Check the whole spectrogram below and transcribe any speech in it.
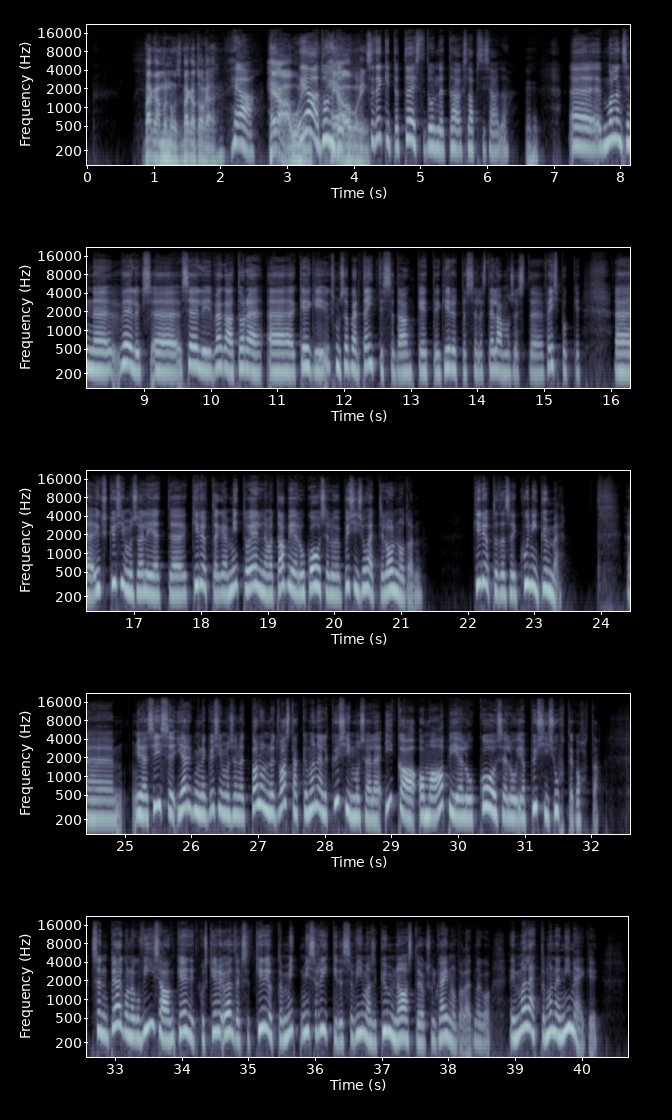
väga mõnus, väga tore, hea, hea uuring, hea hea tunde, uuring. see tekitab tõesti tunde, et tahaks lapsi saada Mhm. Äh, mul on siin äh, veel üks, see oli väga tore, keegi, üks mu sõber täitis seda ankeeti ja kirjutas sellest elamusest äh, Facebooki. üks küsimus oli, et äh, kirjutage, mitu eelnevat abielu, kooselu ja püsisuhet teil olnud on. kirjutada sai kuni kümme. Ja siis järgmine küsimus on, et palun nüüd vastake mõnele küsimusele iga oma abielu, kooselu ja püsisuhte kohta see on peaaegu nagu viisaankeedid, kus kir-, öeldakse, et kirjuta, mis riikides sa viimase kümne aasta jooksul käinud oled, nagu ei mäleta mõne nimegi.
